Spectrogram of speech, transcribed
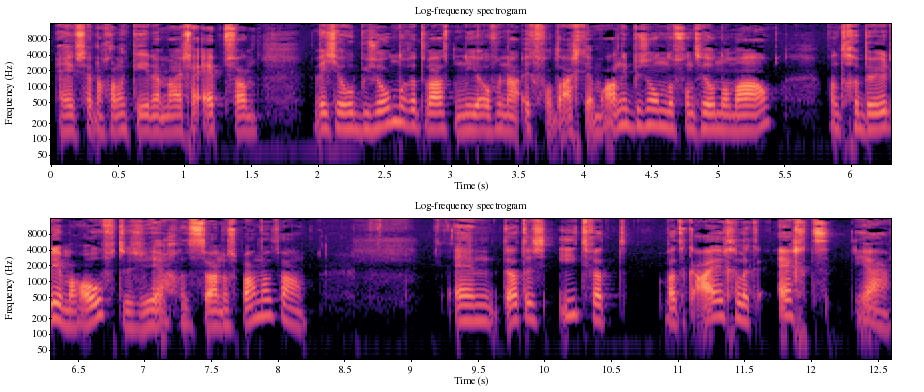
heeft zij nog wel een keer naar mij geappt van... Weet je hoe bijzonder het was? Niet over na. Ik vond het eigenlijk helemaal niet bijzonder. Vond het heel normaal. Want het gebeurde in mijn hoofd. Dus ja, wat is daar nou spannend aan? En dat is iets wat, wat ik eigenlijk echt ja,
